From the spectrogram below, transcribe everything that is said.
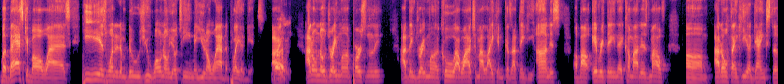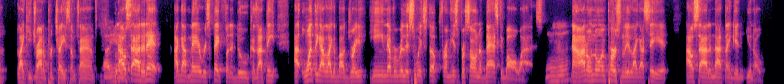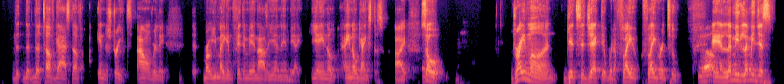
But basketball wise, he is one of them dudes you want on your team and you don't want to have to play against. All right. right. I don't know Draymond personally. I think Draymond cool. I watch him. I like him because I think he honest about everything that come out of his mouth. Um, I don't think he a gangster like he try to portray sometimes. No, but outside of that, I got mad respect for the dude because I think I, one thing I like about Dre, he ain't never really switched up from his persona basketball wise. Mm-hmm. Now I don't know him personally, like I said, outside of not thinking, you know, the, the, the tough guy stuff in the streets. I don't really, bro. You making fifty million dollars a year in the NBA. You ain't no ain't no gangsters. All right. So Draymond gets ejected with a flag, flagrant two. Yep. And let me let me just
